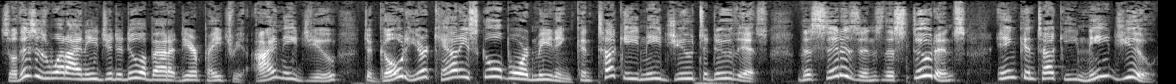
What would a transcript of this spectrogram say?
So, this is what I need you to do about it, dear Patriot. I need you to go to your county school board meeting. Kentucky needs you to do this. The citizens, the students, in Kentucky need you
